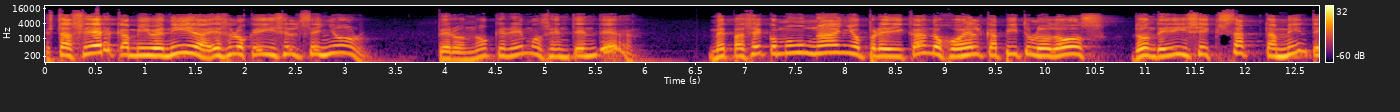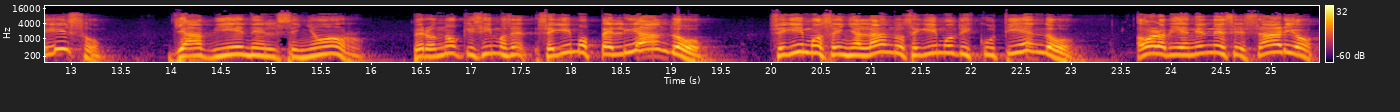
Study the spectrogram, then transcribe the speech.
está cerca mi venida, es lo que dice el Señor, pero no queremos entender. Me pasé como un año predicando Joel capítulo 2, donde dice exactamente eso. Ya viene el Señor, pero no quisimos, seguimos peleando, seguimos señalando, seguimos discutiendo. Ahora bien, es necesario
